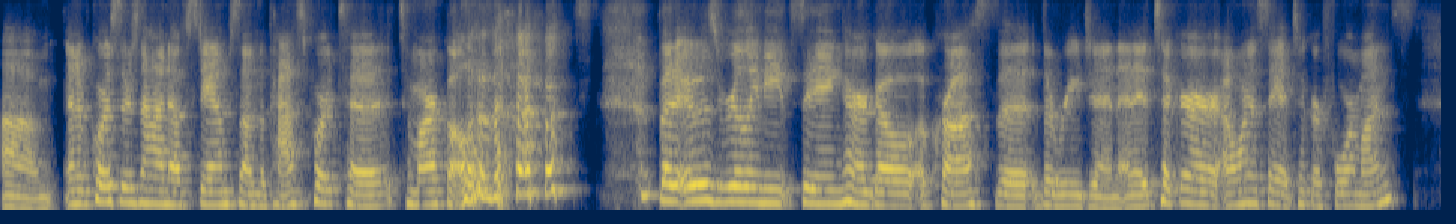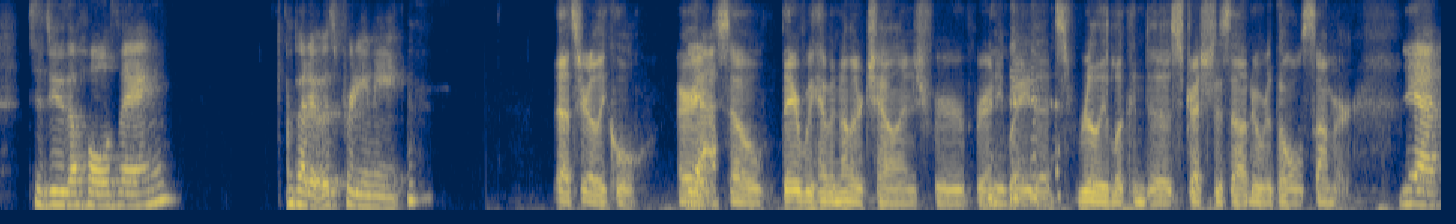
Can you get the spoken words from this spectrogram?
Um, and of course, there's not enough stamps on the passport to, to mark all of those. but it was really neat seeing her go across the, the region. And it took her, I want to say it took her four months to do the whole thing, but it was pretty neat. That's really cool. All right. Yeah. So there we have another challenge for for anybody that's really looking to stretch this out over the whole summer. Yeah.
